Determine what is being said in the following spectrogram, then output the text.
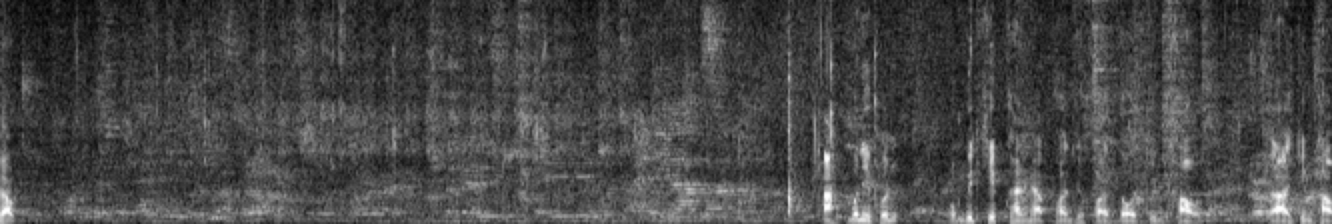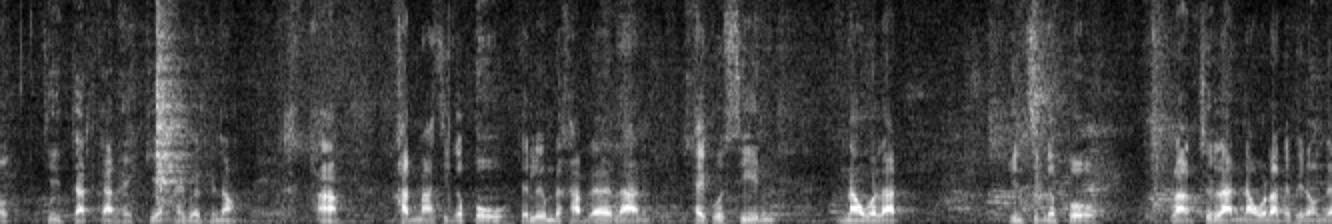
สับอะวันนี้ผม ผมปิดคลิปคันครับพอจะขอตัวกินข้าวอ่ากินข้าวที่จัดการให้เกียงให้เบิร์ดพี่น้องอ่าคันมาสิงคโปร์จะลืมนะครับได้ร้านไทยกูซีนนาวรัตยินสิงคโปร์ร้านชื่อร้านนาวรัตได้พี่น้องได้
